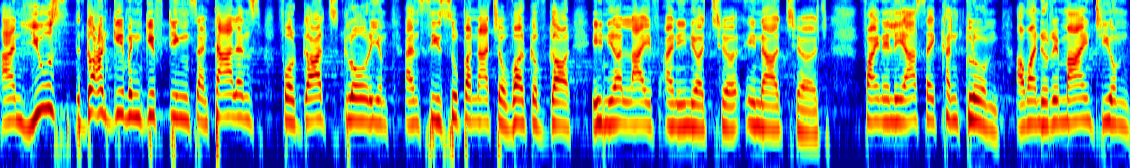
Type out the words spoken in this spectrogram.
and use the God-given giftings and talents for God's glory and see supernatural work of God in your life and in your church in our church. Finally, as I conclude, I want to remind you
